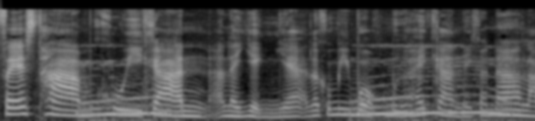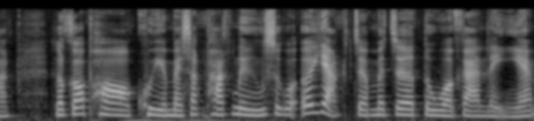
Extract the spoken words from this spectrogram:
FaceTime อืมคุยกันอะไรอย่างเงี้ย แล้วก็มีโบกมือให้กันอืมเลยก็น่ารัก แล้วก็พอคุยกันไปสักพักหนึ่งรู้สึกว่าเอออยากจะมาเจอตัวกันอะไรอย่างเงี้ย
